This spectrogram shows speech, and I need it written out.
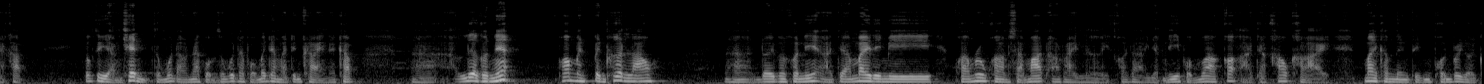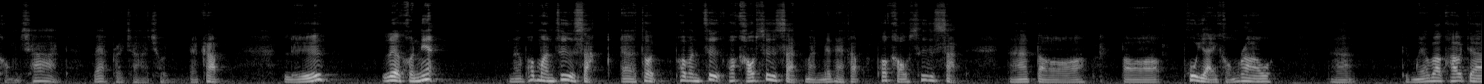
นะครับยกตัวอย่างเช่น สมมุติเอานะผมสมมตินะผมไม่ได้หมายถึงใครนะครับเลือกคนเนี้ยเพราะมันเป็นเพื่อนเรา นะฮะโดยคนคนนี้อาจจะไม่ได้มีความรู้ความสามารถอะไรเลยก็ได้ อย่างนี้ผมว่าก็อาจจะเข้าข่ายไม่คำนึงถึงผลประโยชน์ของชาติและประชาชนนะครับ หรือเลือกคนเนี้ยนะเพราะมันซื่อสัตย์เอ่อโทษเพราะมันซื่อเพราะเขาซื่อสัตย์มันไม่ได้ครับ เพราะเขาซื่อสัตย์นะต่อต่อผู้ใหญ่ของเรานะถึงแม้ว่าเขาจะ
